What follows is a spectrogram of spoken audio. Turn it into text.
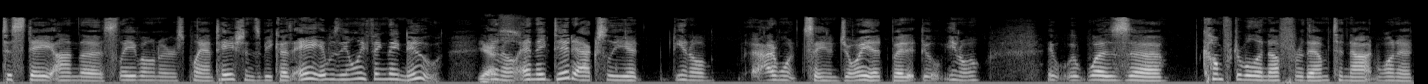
to stay on the slave owners' plantations because a it was the only thing they knew. Yes. You know, and they did actually you know, I won't say enjoy it, but it, you know, it, it was uh, comfortable enough for them to not want to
